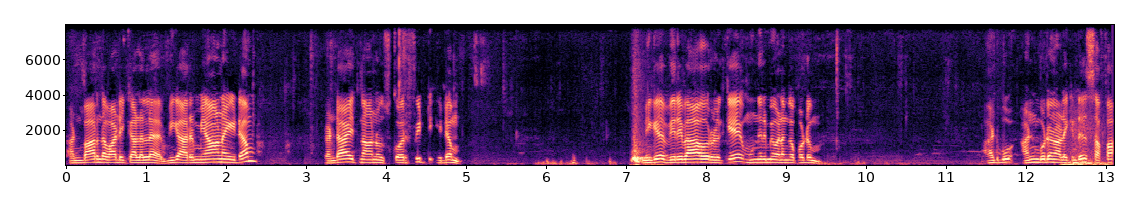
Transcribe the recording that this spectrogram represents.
அன்பார்ந்த வாடிக்கையாளரில் மிக அருமையான இடம். ரெண்டாயிரத்தி நானூறு ஸ்கொயர் ஃபீட் இடம். மிக விரைவாகவர்களுக்கே முன்னுரிமை வழங்கப்படும். அன்பு அன்புடன் அழைக்கின்றது சஃபா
